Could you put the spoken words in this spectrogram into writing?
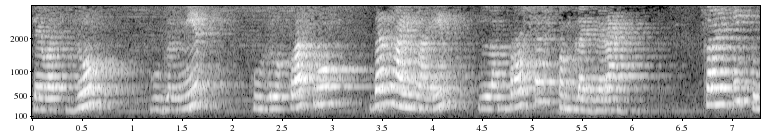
lewat Zoom, Google Meet, Google Classroom, dan lain-lain dalam proses pembelajaran. Selain itu,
